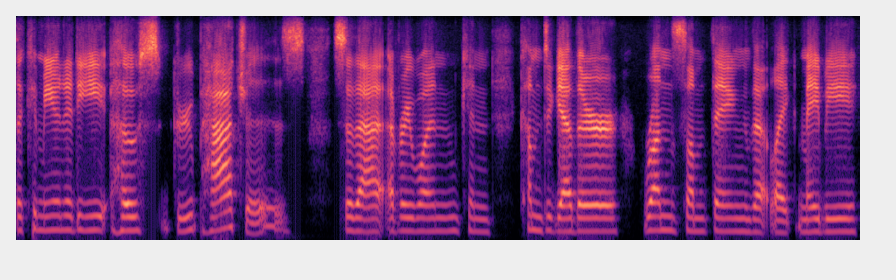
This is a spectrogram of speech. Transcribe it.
the community hosts group hatches so that everyone can come together, run something that like maybe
